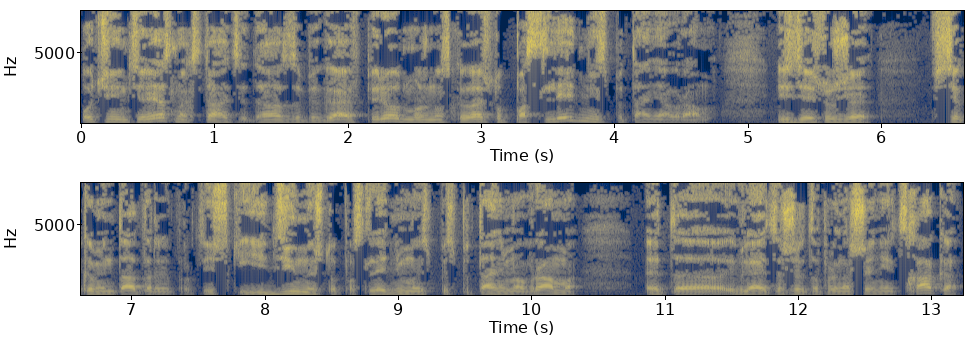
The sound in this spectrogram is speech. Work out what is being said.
Очень интересно, кстати, да, забегая вперед, можно сказать, что последнее испытание Авраама, и здесь уже все комментаторы практически едины, что последним испытанием Авраама это является жертвоприношение Ицхака,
